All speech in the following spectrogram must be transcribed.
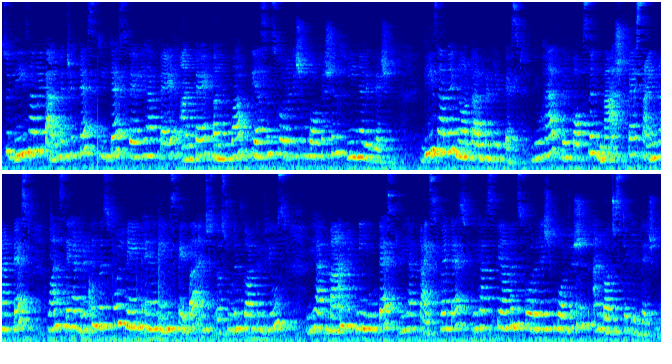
So these are my parametric tests, t-tests where we have paired, unpaired, ANOVA, Pearson's correlation coefficient, linear regression. These are my non-parametric tests. You have Wilcoxon matched pair sign rank test. Once they had written this full name in a names paper and uh, students got confused, we have Mann-Whitney U test, we have chi-square test, we have Spearman's correlation coefficient and logistic regression.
